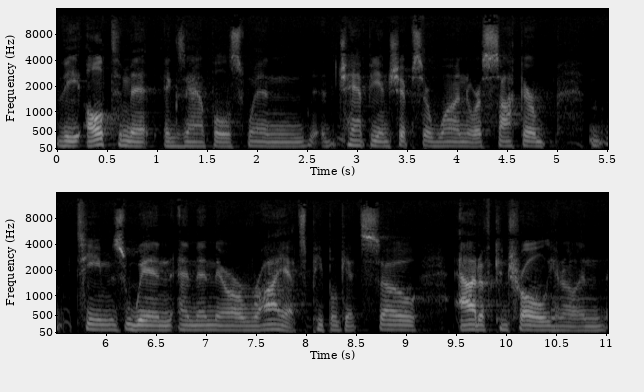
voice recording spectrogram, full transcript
the ultimate examples when championships are won or soccer teams win and then there are riots. People get so out of control, you know, and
